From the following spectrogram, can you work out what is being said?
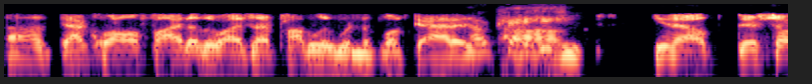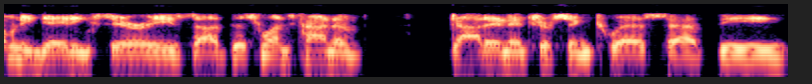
uh, that qualified. Otherwise, I probably wouldn't have looked at it. Okay. Um, you know, there's so many dating series. Uh, this one's kind of got an interesting twist at the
